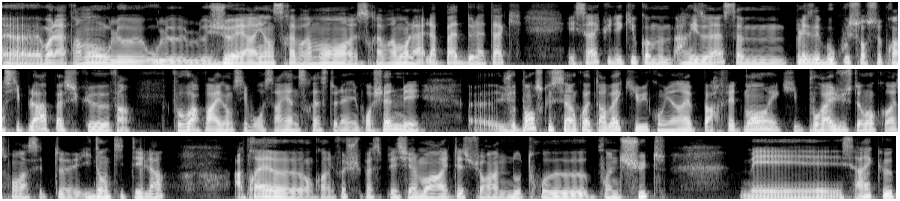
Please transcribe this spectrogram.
Euh, voilà, vraiment où le où le, le jeu aérien serait vraiment euh, serait vraiment la, la patte de l'attaque. Et c'est vrai qu'une équipe comme Arizona, ça me plaisait beaucoup sur ce principe-là parce que, enfin, faut voir par exemple si Bruce Arians reste l'année prochaine, mais euh, je pense que c'est un quarterback qui lui conviendrait parfaitement et qui pourrait justement correspondre à cette euh, identité-là. Après, euh, encore une fois, je suis pas spécialement arrêté sur un autre euh, point de chute, mais c'est vrai que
